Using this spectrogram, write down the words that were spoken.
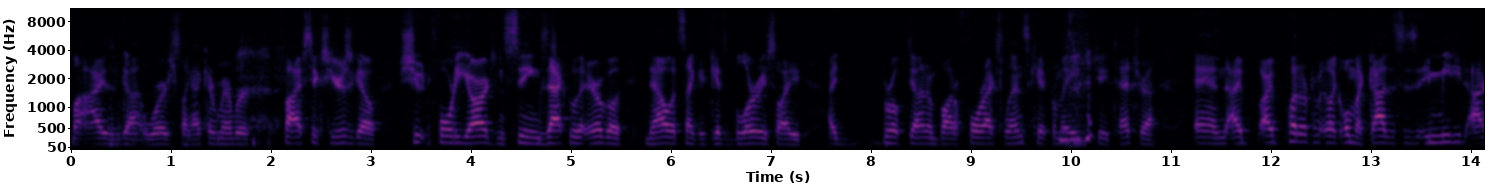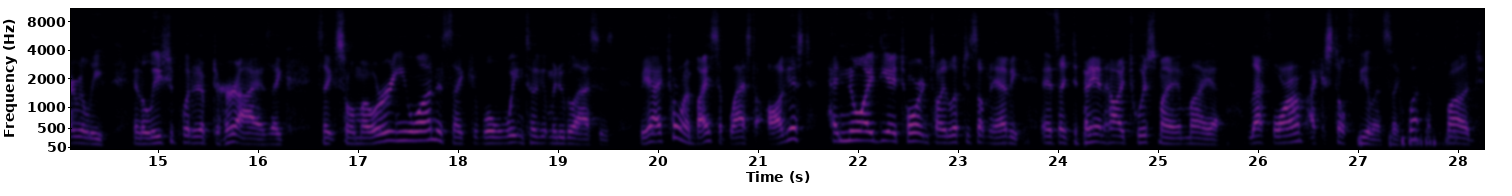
my eyes have gotten worse. Like I can remember five, six years ago shooting forty yards and seeing exactly where the arrow goes. Now it's like it gets blurry. So I I broke down and bought a four X lens kit from my HJ Tetra, and I I put it up to my, like oh my god this is immediate eye relief. And Alicia put it up to her eyes like it's like so am I ordering you one? It's like well wait until I get my new glasses. But yeah, I tore my bicep last August. Had no idea I tore it until I lifted something heavy. And it's like depending on how I twist my my uh, left forearm, I can still feel it. It's like what the fudge.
